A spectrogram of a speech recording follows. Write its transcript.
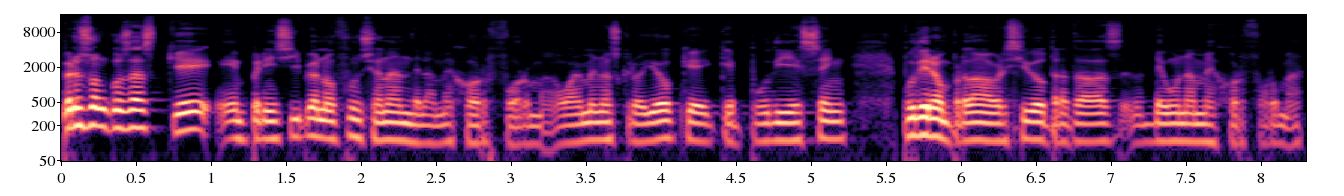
pero son cosas que en principio no funcionan de la mejor forma, o al menos creo yo que, pudiesen, pudieron, perdón, haber sido tratadas de una mejor forma.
